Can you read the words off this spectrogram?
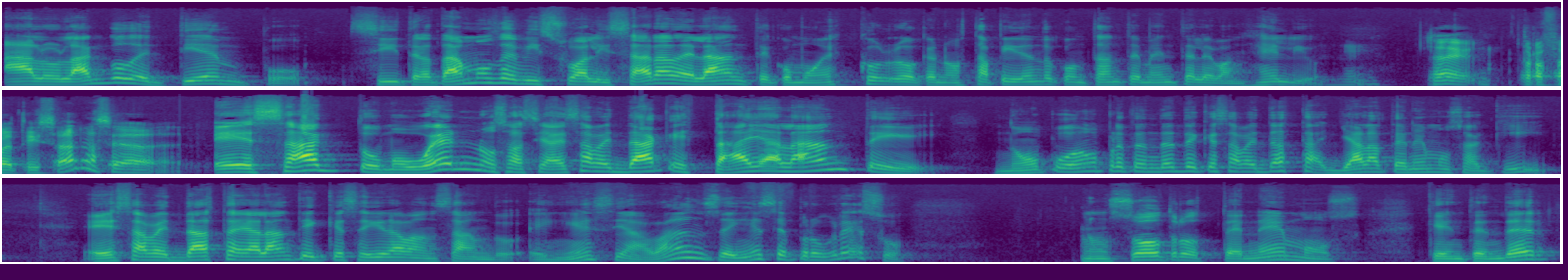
a lo largo del tiempo, si tratamos de visualizar adelante, como es lo que nos está pidiendo constantemente el Evangelio. profetizar hacia... Exacto, movernos hacia esa verdad que está ahí adelante. No podemos pretender de que esa verdad está, ya la tenemos aquí. Esa verdad está adelante y hay que seguir avanzando. En ese avance, en ese progreso, nosotros tenemos que entender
